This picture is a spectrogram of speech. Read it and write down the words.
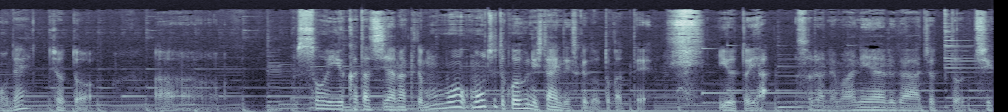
をねちょっとあそういう形じゃなくてもうもうちょっとこういう風にしたいんですけどとかって言うといやそれはねマニュアルがちょっと違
